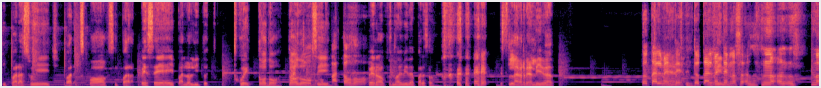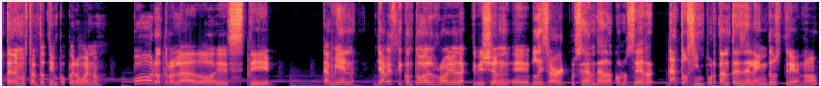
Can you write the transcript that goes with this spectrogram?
y para Switch, y para Xbox y para PC y para Lolito. Güey, todo, todo, sí. Para todo. Pero pues no hay vida para eso. es la realidad. Totalmente, totalmente no, no, tenemos tanto tiempo, pero bueno. Por otro lado, este también ya ves que con todo el rollo de Activision eh, Blizzard, pues se han dado a conocer datos importantes de la industria, ¿no?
